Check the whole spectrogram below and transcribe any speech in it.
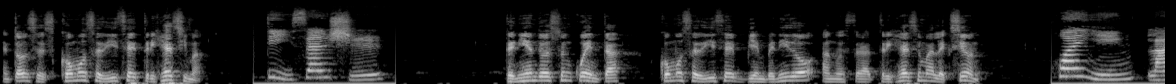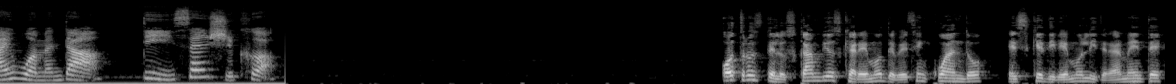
Entonces, ¿cómo se dice trigésima? Teniendo esto en cuenta, ¿cómo se dice bienvenido a nuestra trigésima lección? Otros de los cambios que haremos de vez en cuando es que diremos literalmente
